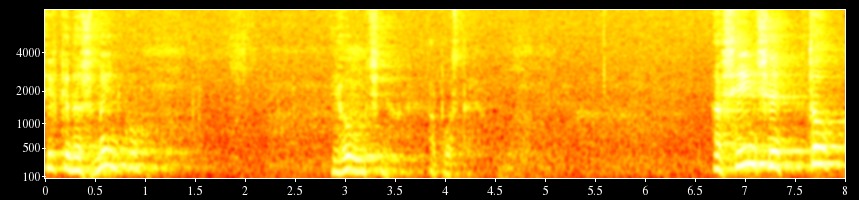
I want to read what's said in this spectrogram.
тільки на жменьку його учнів, апостолів. А всі інші то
